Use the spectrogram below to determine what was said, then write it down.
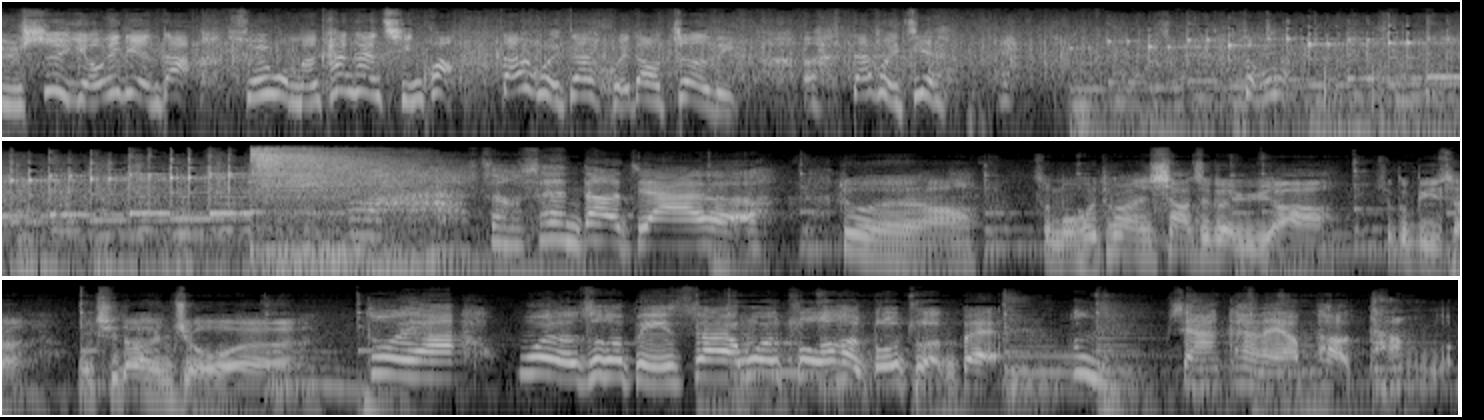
雨势有一点大，所以我们看看情况，待会再回到这里。呃，待会见。哎，走了。哇，总算到家了。对啊，怎么会突然下这个雨啊？这个比赛我期待很久哎。为了这个比赛，我也做了很多准备。嗯，现在看来要泡汤了。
